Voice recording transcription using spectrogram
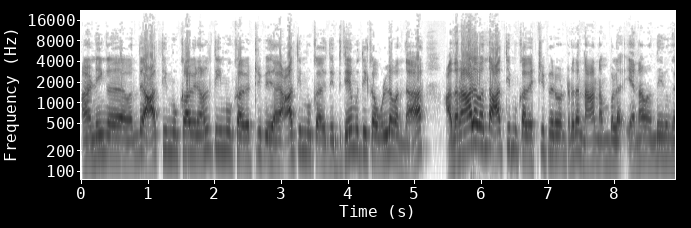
ஆனால் நீங்கள் வந்து அதிமுகவினாலும் திமுக வெற்றி அதிமுக தேமுதிக உள்ளே வந்தால் அதனால் வந்து அதிமுக வெற்றி பெறும்ன்றதை நான் நம்பலை. ஏன்னா வந்து இவங்க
